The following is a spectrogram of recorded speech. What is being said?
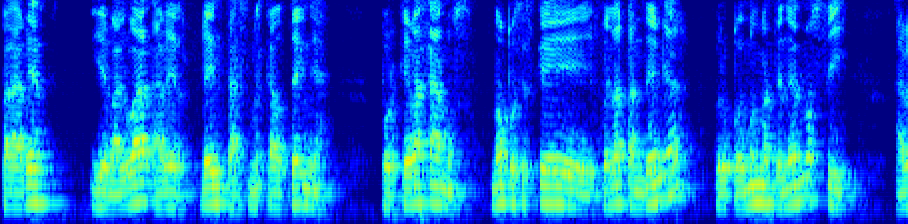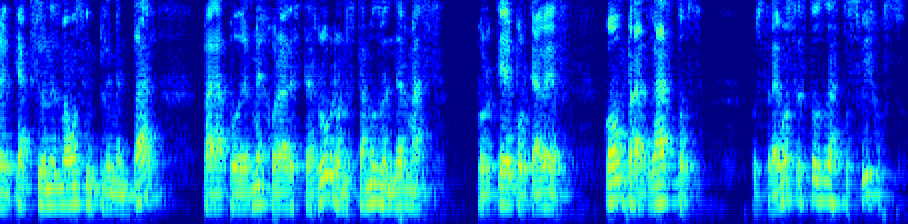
para ver y evaluar, a ver, ventas, mercadotecnia, ¿por qué bajamos? No, pues es que fue la pandemia, pero podemos mantenernos, sí. A ver qué acciones vamos a implementar para poder mejorar este rubro. Necesitamos vender más. ¿Por qué? Porque, a ver, compras, gastos. Pues traemos estos gastos fijos.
